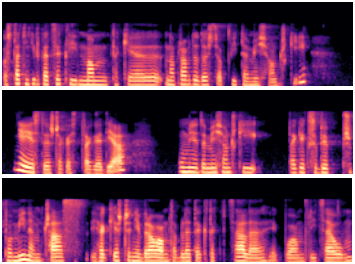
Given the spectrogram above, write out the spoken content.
ostatnie kilka cykli mam takie naprawdę dość obfite miesiączki. Nie jest to jeszcze jakaś tragedia. U mnie te miesiączki, tak jak sobie przypominam czas, jak jeszcze nie brałam tabletek tak wcale, jak byłam w liceum,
